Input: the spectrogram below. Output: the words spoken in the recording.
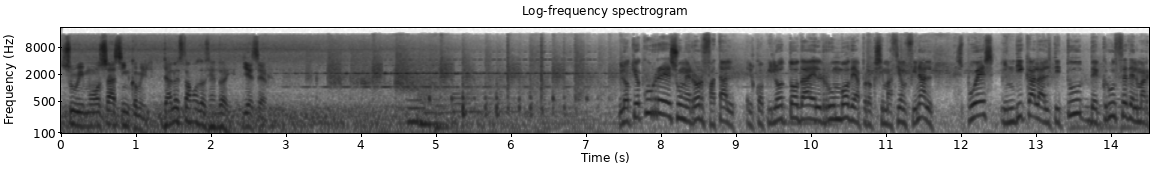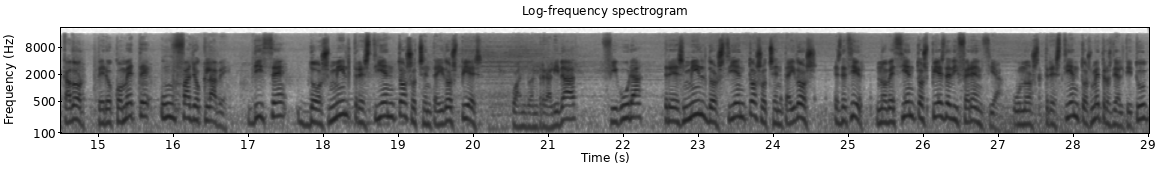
subimos a 5000. Ya lo estamos haciendo ahí. Yes, sir. Lo que ocurre es un error fatal. El copiloto da el rumbo de aproximación final. Después indica la altitud de cruce del marcador, pero comete un fallo clave. Dice 2.382 pies, cuando en realidad figura 3.282, es decir, 900 pies de diferencia, unos 300 metros de altitud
